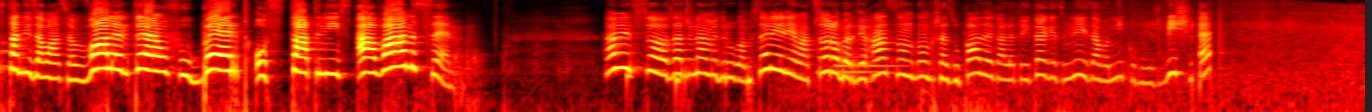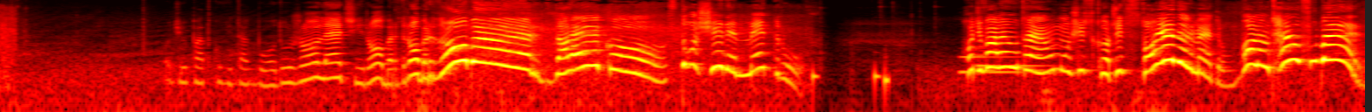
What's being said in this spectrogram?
ostatni z awansem. Valentin Fubert ostatni z awansem. A więc co, zaczynamy drugą serię. Nie ma co, Robert Johansson no, przez upadek, ale to i tak jest mniej zawodników niż Wiśle. Choć wypadków i tak było dużo. Leci Robert, Robert, Robert! Daleko! 107 metrów! Choć Valentin musi skoczyć 101 metrów. Valentin Fubert!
